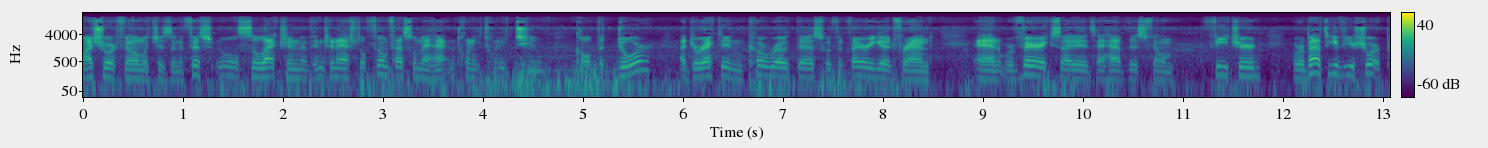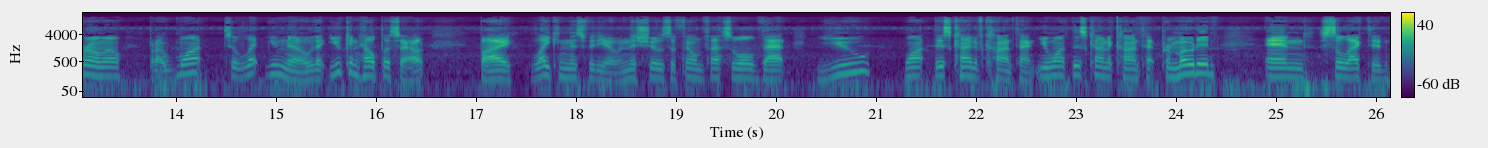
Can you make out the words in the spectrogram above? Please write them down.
my short film, which is an official selection of International Film Festival Manhattan 2022 called The Door. I directed and co-wrote this with a very good friend, and we're very excited to have this film featured. We're about to give you a short promo, but I want to let you know that you can help us out by liking this video. And this shows the film festival that you want this kind of content. You want this kind of content promoted and selected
